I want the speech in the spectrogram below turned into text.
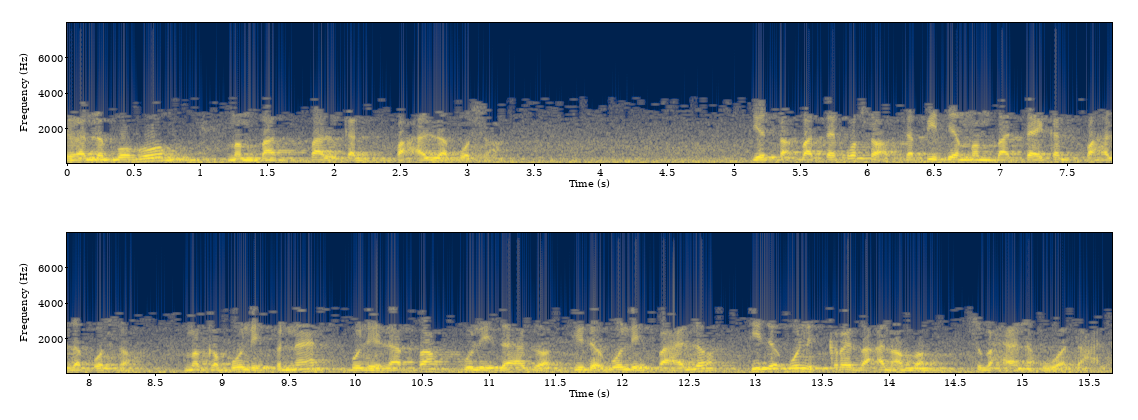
kerana bohong membatalkan pahala puasa. Dia tak batal puasa tapi dia membatalkan pahala puasa. Maka boleh penat boleh lapang boleh dahaga. Tidak boleh pahala tidak boleh keredaan Allah subhanahu wa ta'ala.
